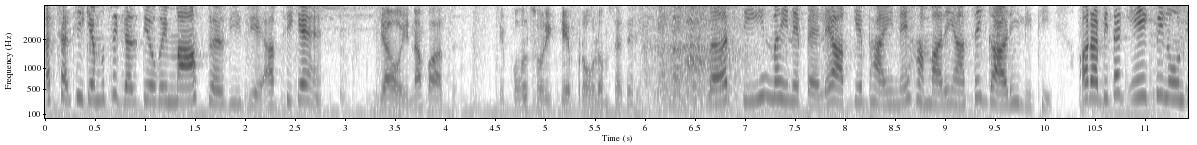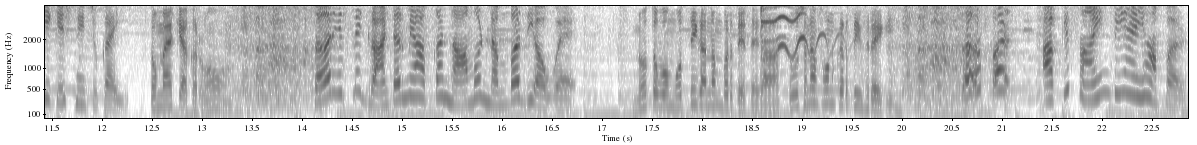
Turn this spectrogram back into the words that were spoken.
अच्छा ठीक है मुझसे गलती हो गई माफ़ कर दीजिए। आप ठीक है? या हुई ना बात। ये सॉरी के प्रॉब्लम्स है तेरी? सर तीन महीने पहले आपके भाई ने हमारे यहाँ से गाड़ी ली थी और अभी तक एक भी लोन की किश्त नहीं चुकाई। तो मैं क्या करूँ? सर इसमें ग्रांटर में आपका नाम और नंबर दिया हुआ है। नो तो वो मोती का नंबर दे देगा। तो उसने फ़ोन करती फिरेगी। सर पर आपके साइन भी हैं यहाँ पर।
